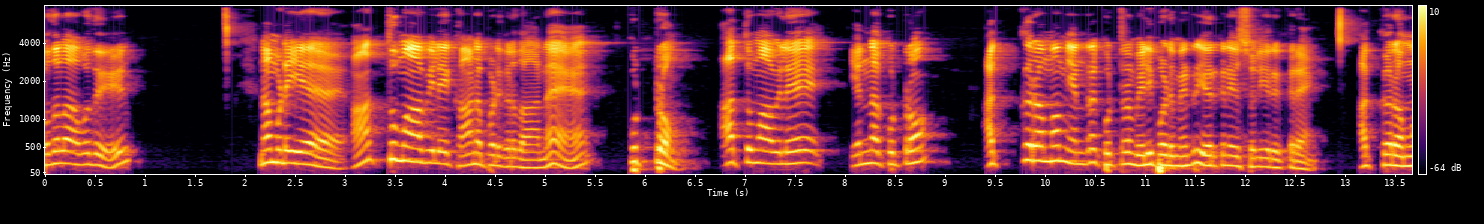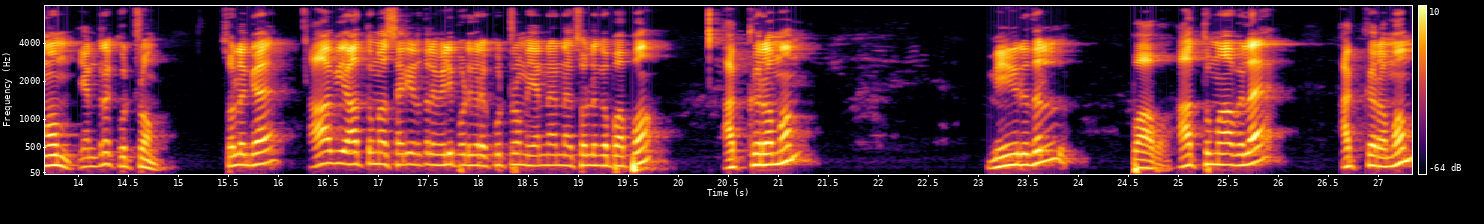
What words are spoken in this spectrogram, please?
முதலாவது நம்முடைய ஆத்துமாவிலே காணப்படுகிறதான குற்றம். ஆத்துமாவிலே என்ன குற்றம்? அக்கிரமம் என்ற குற்றம் வெளிப்படும் என்று ஏற்கனவே சொல்லியிருக்கிறேன். அக்கிரமம் என்ற குற்றம். சொல்லுங்க. ஆவி ஆத்துமா சரீரத்தில் வெளிப்படுகிற குற்றம் என்னென்ன சொல்லுங்க பார்ப்போம். அக்கிரமம் மீறுதல் பாவம். ஆத்துமாவில் அக்கிரமம்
